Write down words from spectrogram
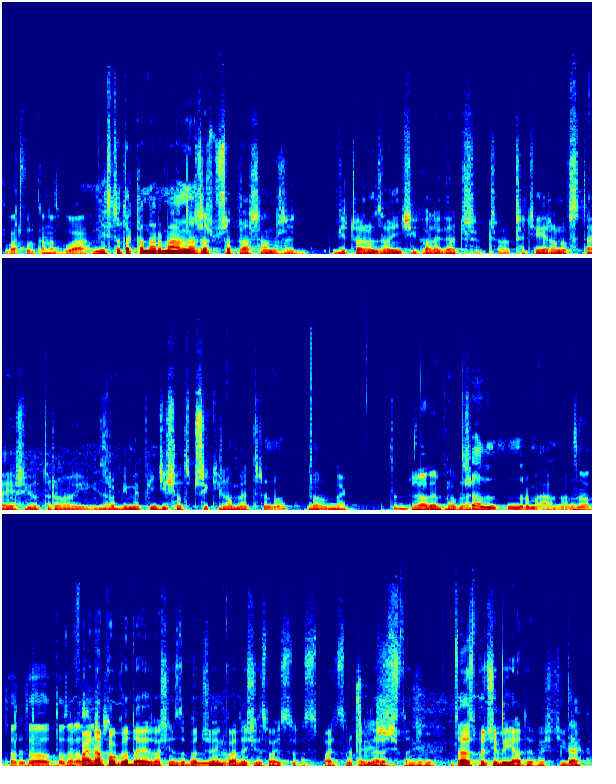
chyba czwórka nas była. Jest to taka normalna rzecz, przepraszam, że wieczorem dzwoni ci kolega, czy, czy o trzeciej rano wstajesz jutro i zrobimy 53 km. No to no, tak, żaden problem. żaden normalne. No to, to, to zaraz Fajna pogoda jest, właśnie zobaczyłem. No. Kładę się spać, spać słuchaj, Oczywiście. zaraz wstaniemy. Zaraz po ciebie jadę właściwie. Tak,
